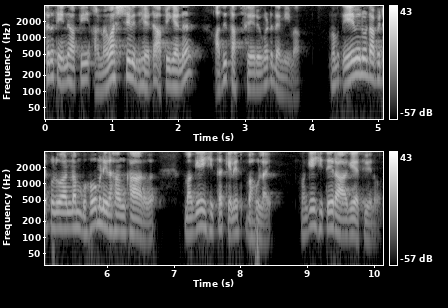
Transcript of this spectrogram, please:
එතන තියෙන්නේ අපි අනවශ්‍ය විදිහට අපි ගැන අදි탁සේරුවකට දැමීමක්. නමුත් ඒ වෙනුවට අපිට පුළුවන් නම් බොහොම නිර්හංකාරව මගේ හිත කෙලෙස් බහුලයි. මගේ හිතේ රාගය ඇති වෙනවා.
